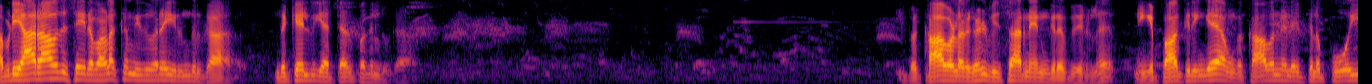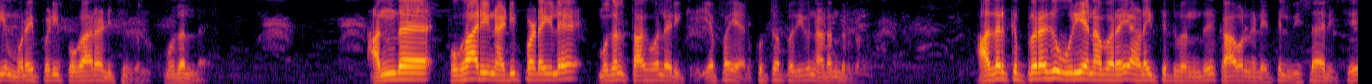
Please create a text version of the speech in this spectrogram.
அப்படி யாராவது செய்கிற வழக்கம் இதுவரை இருந்திருக்கா? இந்த கேள்வி யார்ட்டாவது பதில் இருக்கா? இப்போ காவலர்கள் விசாரணை என்கிற பேரில் நீங்கள் பார்க்குறீங்க அவங்க காவல் நிலையத்தில் போய் முறைப்படி புகாரை அளிச்சிருக்கணும் முதல்ல. அந்த புகாரின் அடிப்படையில் முதல் தகவல் அறிக்கை எஃப்ஐஆர் குற்றப்பதிவு நடந்திருக்கணும். அதற்கு பிறகு உரிய நபரை அழைத்துட்டு வந்து காவல் நிலையத்தில் விசாரித்து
